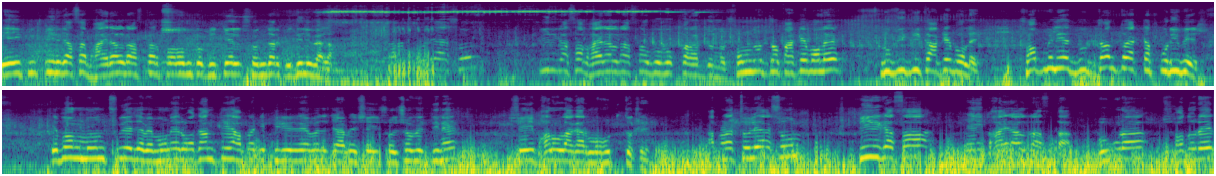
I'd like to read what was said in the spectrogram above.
এই পীরগাছা ভাইরাল রাস্তার পরন্ত বিকেল সন্ধ্যার গুদিলি বেলা তারা চলে আসুন পীরগাছা ভাইরাল রাস্তা উপভোগ করার জন্য। সৌন্দর্য কাকে বলে? প্রকৃতি কাকে বলে? সব মিলিয়ে দুর্দান্ত একটা পরিবেশ এবং মন ছুঁয়ে যাবে। মনের অজান্তে আপনাকে ফিরে নেবে যাবে সেই শৈশবের দিনে, সেই ভালো লাগার মুহূর্ততে। আপনারা চলে আসুন পীরগাছা এই ভাইরাল রাস্তা। বগুড়া সদরের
